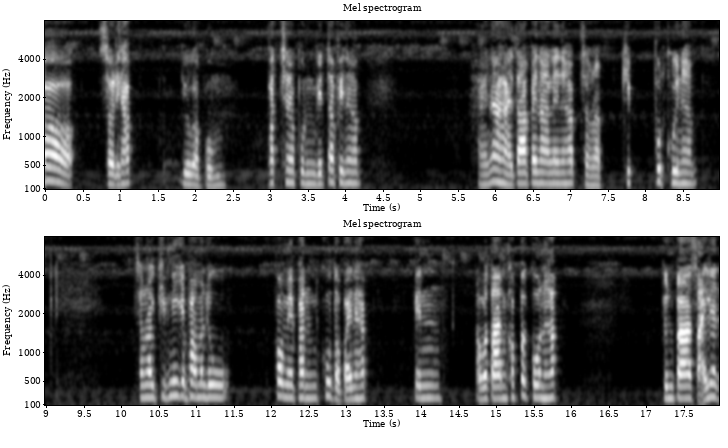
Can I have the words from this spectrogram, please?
็สวัสดีครับ อยู่กับผม พัชรพลเบต้าฟินนะครับ หายหน้าหายตาไปนานเลยนะครับสำหรับคลิปพูดคุยนะครับสำหรับคลิปนี้จะพามาดูพ่อแม่พันคู่ต่อไปนะครับ เป็นอวตารคอปเปอร์โกนะครับ เป็นปลาสายเลือด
